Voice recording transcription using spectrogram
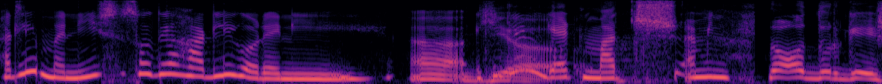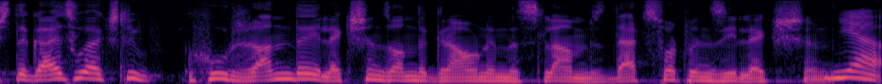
At least Manish Sisodia hardly got any. Uh, he Yeah. didn't get much. I mean, no, or Durgesh, the guys who actually who run the elections on the ground in the slums. That's what wins the election. yeah,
